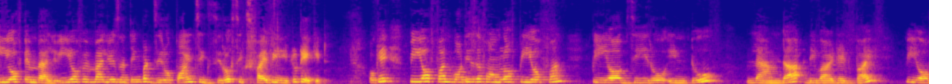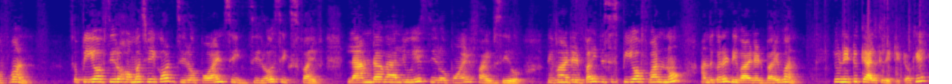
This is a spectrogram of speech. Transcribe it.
e of m value. E of m value is nothing but 0.6065 we need to take it. Okay p of 1 what is the formula of p of 1 p of 0 into lambda divided by p of 1 so P of 0, how much we got? 0 0.6065. Lambda value is 0 0.50 divided by, this is P of 1, no? And the current divided by 1. You need to calculate it, okay?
